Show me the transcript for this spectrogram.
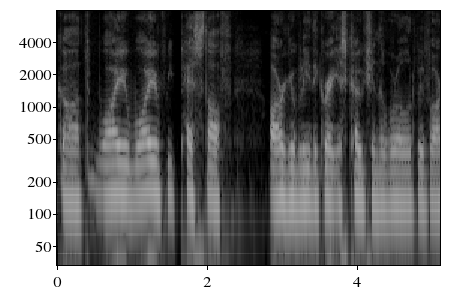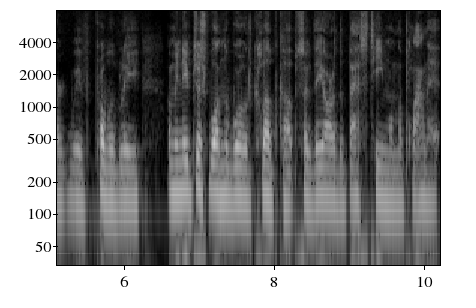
God, why why have we pissed off arguably the greatest coach in the world with our with probably I mean they've just won the World Club Cup, so they are the best team on the planet.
